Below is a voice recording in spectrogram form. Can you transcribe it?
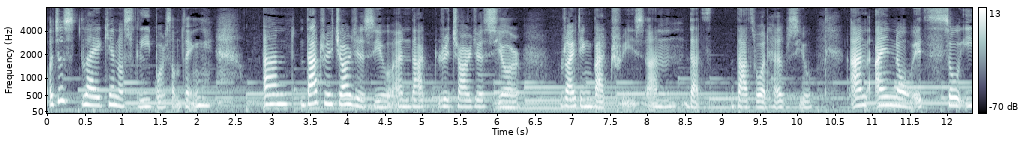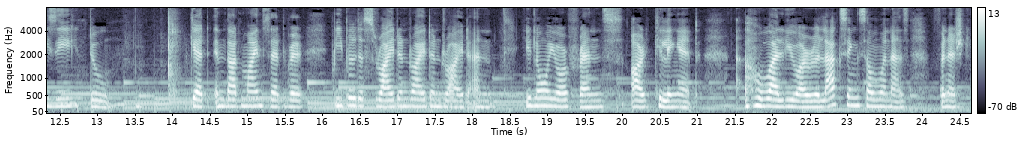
or just like you know sleep or something. And that recharges you and that recharges your writing batteries and that's that's what helps you. And i know it's so easy to get in that mindset where people just write and write and write and you know your friends are killing it while you are relaxing. Someone has finished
